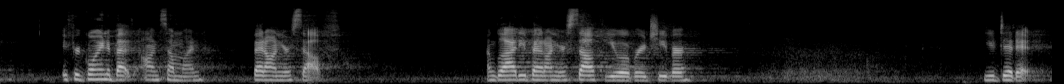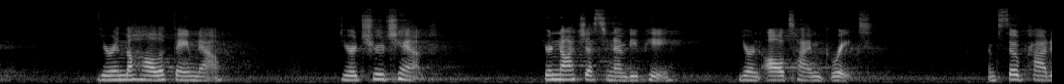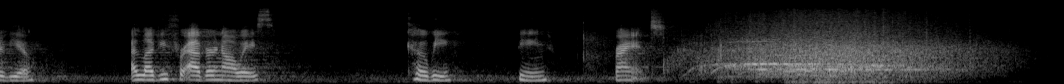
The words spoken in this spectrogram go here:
if you're going to bet on someone, bet on yourself. I'm glad you bet on yourself, you overachiever. You did it. You're in the Hall of Fame now. You're a true champ. You're not just an MVP, you're an all time great. I'm so proud of you. I love you forever and always. Kobe Bean Bryant.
